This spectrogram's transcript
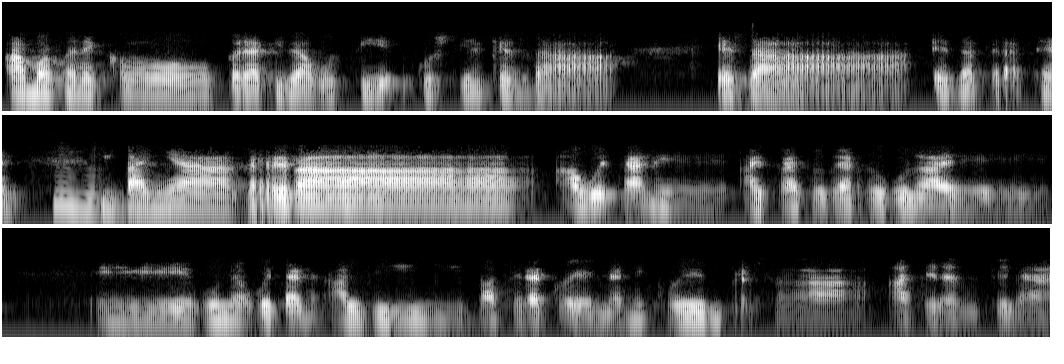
Amazoneko operatiba guzti, guztiak ez da ez da ez da teratzen. Mhm. Baina greba hauetan e, aipatu behar dugula e, egun hauetan aldi baterako e, laneko enpresa atera dutela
